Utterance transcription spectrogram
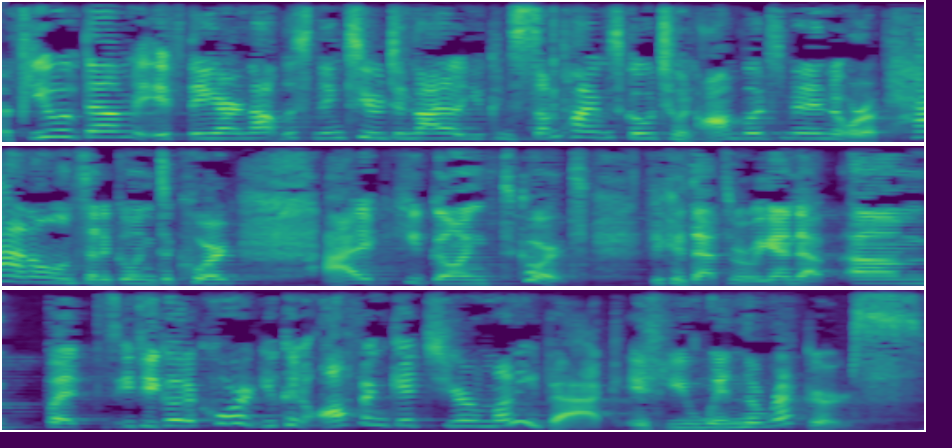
A few of them, if they are not listening to your denial, you can sometimes go to an ombudsman or a panel instead of going to court. I keep going to court because that's where we end up. Um, but if you go to court, you can often get your money back if you win the records.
